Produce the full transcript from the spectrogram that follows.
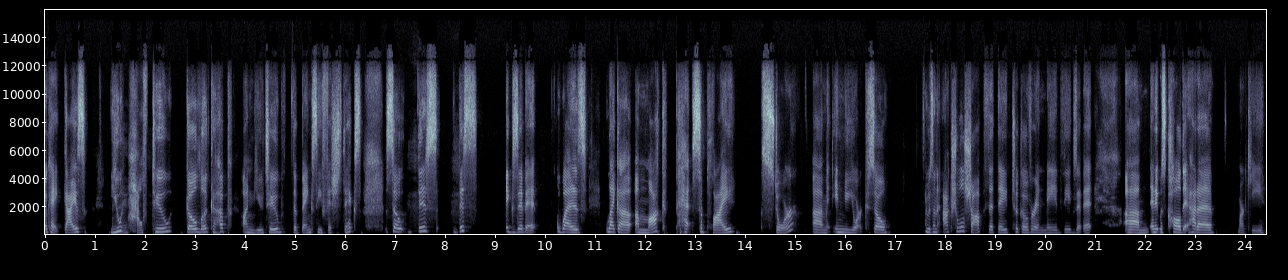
Okay, guys, you Okay. have to go look up on YouTube the Banksy fish sticks. So this this exhibit was like a, a mock pet supply store um, in New York. So it was an actual shop that they took over and made the exhibit. Um, and it was called, it had a marquee,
